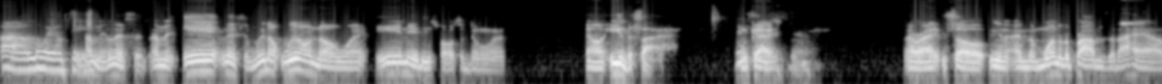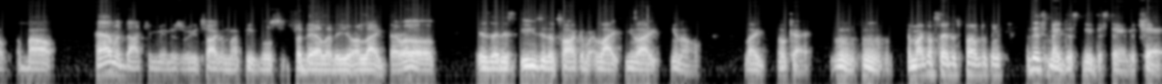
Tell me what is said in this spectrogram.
uh, loyalty? I mean, listen. I mean, and listen. We don't we don't know what any of these folks are doing on either side. This okay. Is true. All right. So you know, and the, one of the problems that I have about having documentaries when you're talking about people's fidelity or lack thereof is that it's easy to talk about, like you like you know, like okay, hmm am I gonna say this publicly? This may just need to stay in the chat.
